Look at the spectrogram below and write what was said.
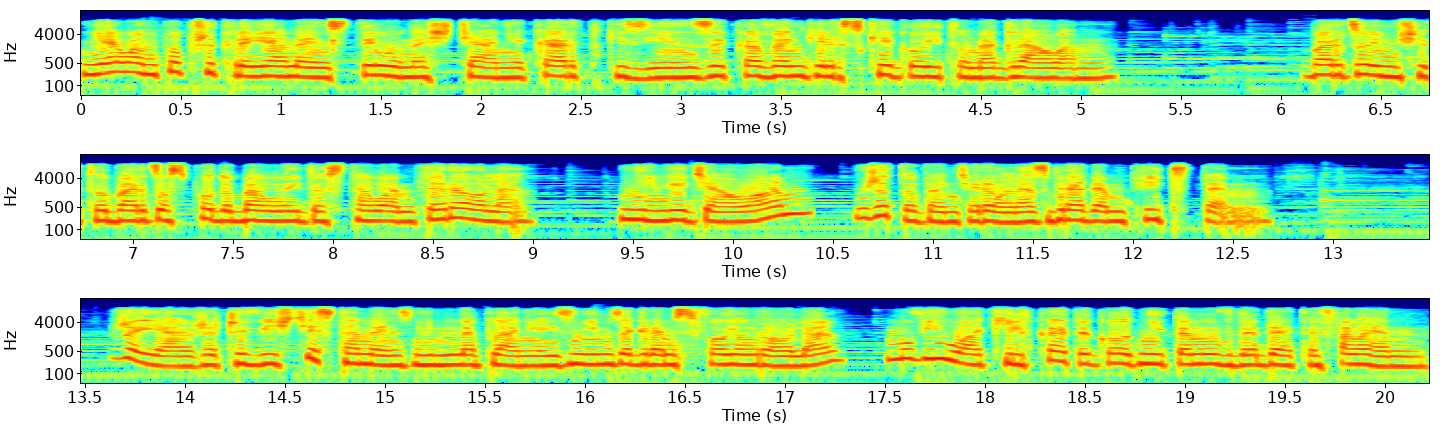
Miałam poprzyklejane z tyłu na ścianie kartki z języka węgierskiego i to nagrałam. Bardzo im się to bardzo spodobało i dostałam tę rolę. Nie wiedziałam, że to będzie rola z Bradem Pittem. Że ja rzeczywiście stanę z nim na planie i z nim zagram swoją rolę, mówiła kilka tygodni temu w DDTVN.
